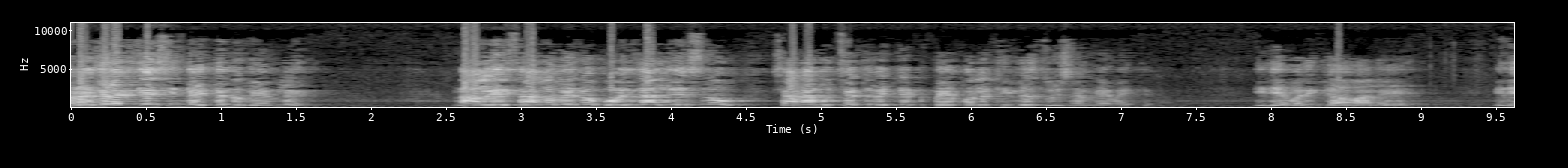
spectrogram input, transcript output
ప్రజలకు చేసింది అయితే నువ్వేం లేదు. నాలుగైదు సార్లు పోయినావు భోజనాలు చేసినావు చాలా ముచ్చట్లు పెట్టినట్టు పేపర్లో టీవీలో చూసినాం మేమైతే. ఇది ఎవరికి కావాలి? ఇది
